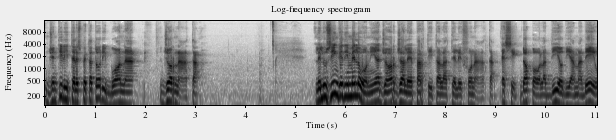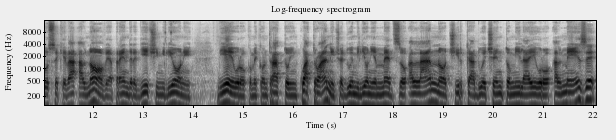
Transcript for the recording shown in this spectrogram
Gentili telespettatori, buona giornata. Le lusinghe di Meloni a Giorgia le è partita la telefonata. Eh sì, dopo l'addio di Amadeus che va al 9 a prendere 10 milioni di euro come contratto in 4 anni, cioè 2 milioni e mezzo all'anno, circa 200 mila euro al mese,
